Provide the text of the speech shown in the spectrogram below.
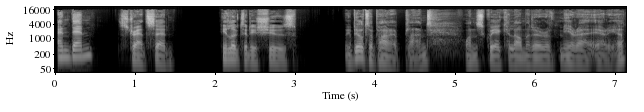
And then? Stratt said. He looked at his shoes. We built a pilot plant, one square kilometre of mirror area.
